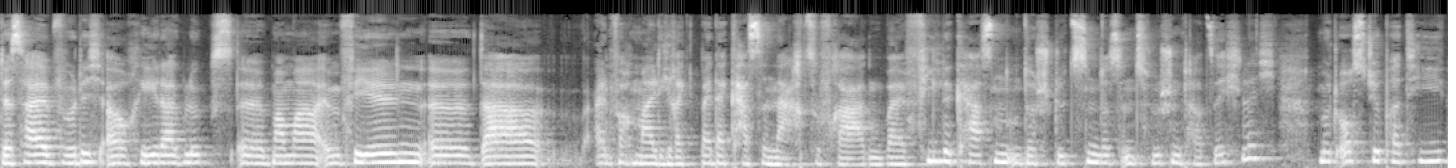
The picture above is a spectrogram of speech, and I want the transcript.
Deshalb würde ich auch jeder Glücksmama empfehlen, äh, da einfach mal direkt bei der Kasse nachzufragen, weil viele Kassen unterstützen das inzwischen tatsächlich mit Osteopathie.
